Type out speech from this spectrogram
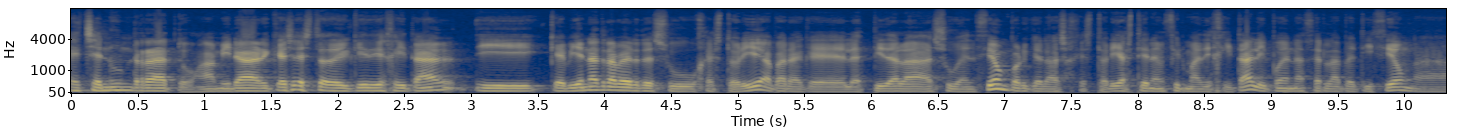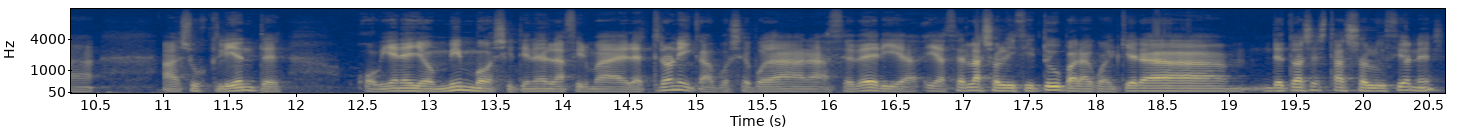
echen un rato a mirar qué es esto del kit digital y que viene a través de su gestoría para que les pida la subvención, porque las gestorías tienen firma digital y pueden hacer la petición a, sus clientes. O bien ellos mismos, si tienen la firma electrónica, pues se puedan acceder y hacer la solicitud para cualquiera de todas estas soluciones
